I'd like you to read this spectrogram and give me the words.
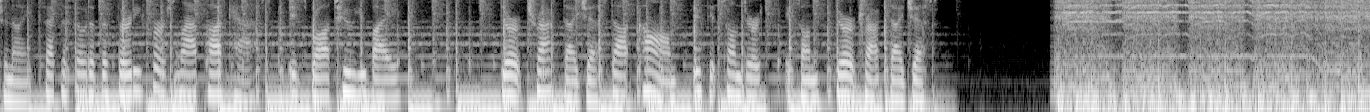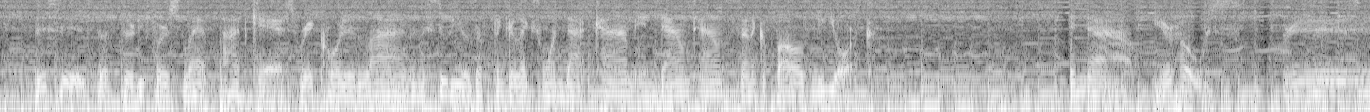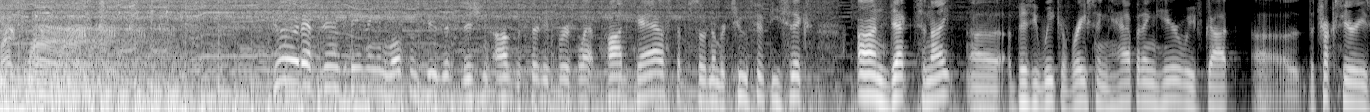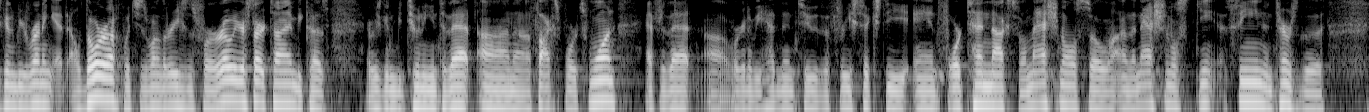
Tonight's episode of the 31st Lap Podcast is brought to you by DirtTrackDigest.com. If it's on dirt, it's on Dirt Track Digest. This is the 31st Lap Podcast, recorded live in the studios of FingerLakes1.com in downtown Seneca Falls, New York. And now, your hosts, Chris Marquart. Good afternoon, good evening, and welcome to this edition of the 31st Lap Podcast, episode number 256 on deck tonight. Uh, a busy week of racing happening here. We've got uh, the Truck Series going to be running at Eldora, which is one of the reasons for our earlier start time because everybody's going to be tuning into that on uh, Fox Sports 1. After that, uh, we're going to be heading into the 360 and 410 Knoxville National. So on the national scene, in terms of the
